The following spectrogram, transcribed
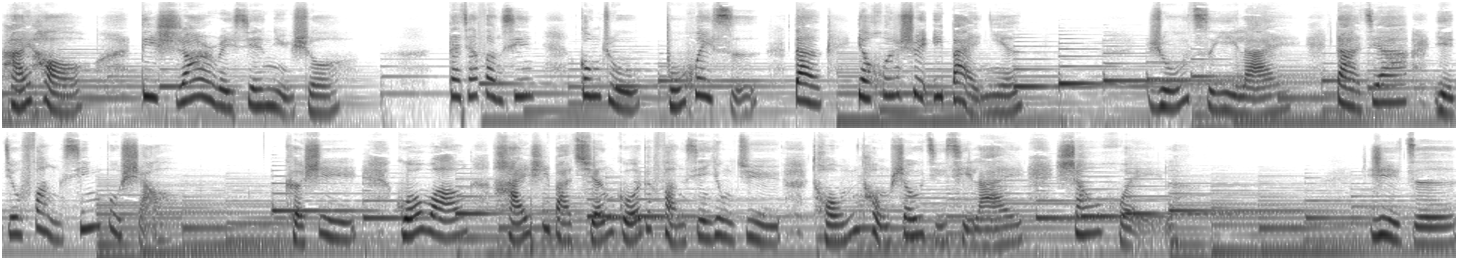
还好。第十二位仙女说：“大家放心，公主不会死，但要昏睡一百年。如此一来，大家也就放心不少。可是，国王还是把全国的纺线用具统统收集起来，烧毁。”日子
